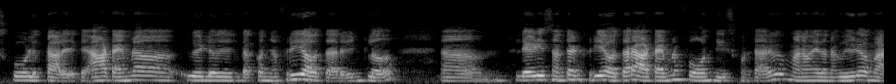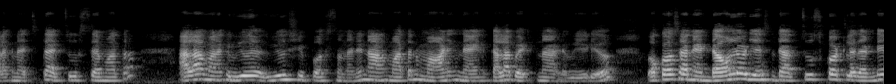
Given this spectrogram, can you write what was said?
స్కూల్ కాలేజీకి. ఆ టైంలో వీళ్ళు ఇంకా కొంచెం ఫ్రీ అవుతారు ఇంట్లో. లేడీస్ అంతా ఫ్రీ అవుతారు. ఆ టైంలో ఫోన్ తీసుకుంటారు. మనం ఏదైనా వీడియో వాళ్ళకి నచ్చితే అది చూస్తే మాత్రం అలా మనకి వ్యూ వ్యూషిప్ వస్తుందండి. నాకు మాత్రం మార్నింగ్ నైన్ కల్లా పెడుతున్నాను వీడియో ఒక్కోసారి నేను డౌన్లోడ్ చేసిన అది చూసుకోవట్లేదండి.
